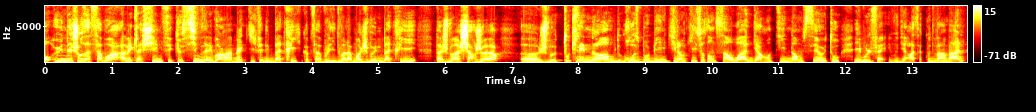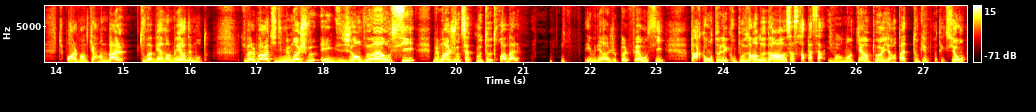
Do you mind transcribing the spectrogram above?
Bon, une des choses à savoir avec la Chine, c'est que si vous allez voir un mec qui fait des batteries, comme ça, vous lui dites, voilà, moi je veux une batterie, enfin je veux un chargeur, euh, je veux toutes les normes de grosses bobines, enquille 65 watts, garantie, norme CE et tout, et il vous le fait. Il vous dira, ça coûte 20 balles, tu pourras le vendre 40 balles, tout va bien dans le meilleur des mondes. Tu vas le voir et tu dis, mais moi je veux, j'en veux un aussi, mais moi je veux que ça coûte 3 balles. Et il vous dira, je peux le faire aussi. Par contre, les composants dedans, ça sera pas ça. Il va en manquer un peu, il n'y aura pas toutes les protections,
